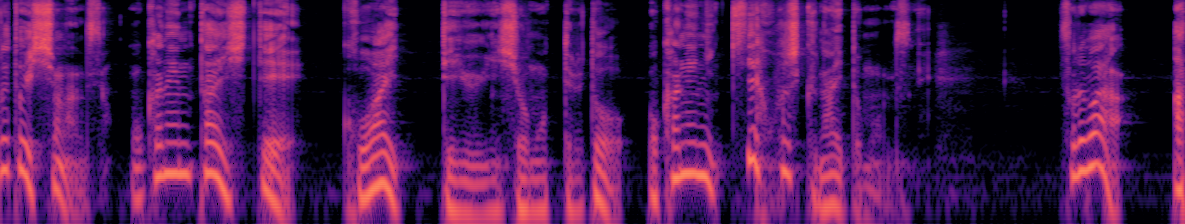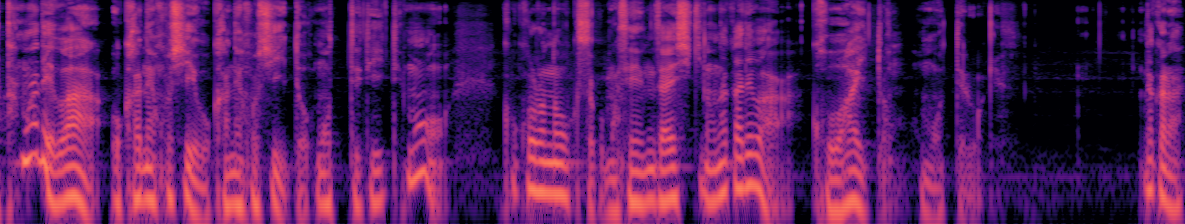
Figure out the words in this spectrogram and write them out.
れと一緒なんですよ。お金に対して怖いっていう印象を持ってると、お金に来てほしくないと思うんですね。それは頭ではお金欲しいお金欲しいと思ってていても心の奥底、まあ、潜在意識の中では怖いと思ってるわけです。だから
